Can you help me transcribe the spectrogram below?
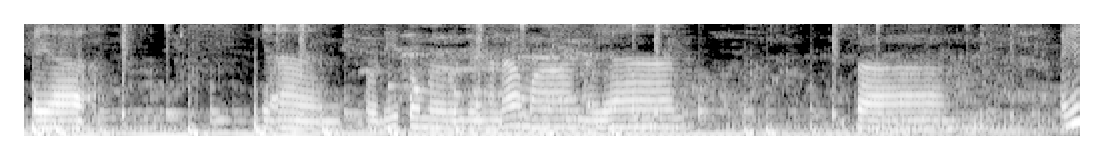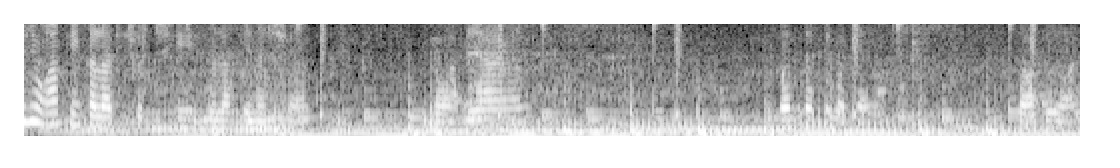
Kaya, yan. So, dito mayroon din halaman. Ayan. Sa ayan yung aking kalatchutsi malaki na siya. Diba? Ayan. Ganda sila guys. Diba? Ayan.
